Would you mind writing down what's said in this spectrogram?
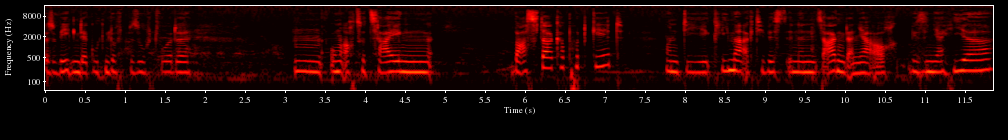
also wegen der guten Luft besucht wurde, mm, um auch zu zeigen, was da kaputt geht. Und die KlimaaktivistInnen sagen dann ja auch, wir sind ja hier,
